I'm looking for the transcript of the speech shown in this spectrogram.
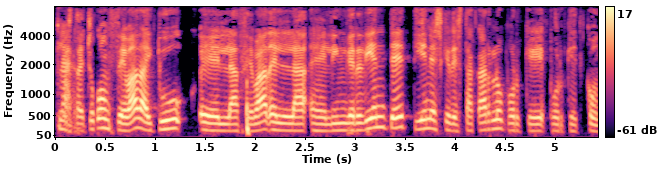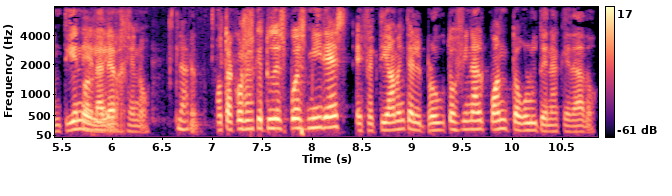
Está hecho con cebada y tú eh, la cebada, el, ingrediente tienes que destacarlo porque, porque contiene el alérgeno. Claro. Otra cosa es que tú después mires efectivamente el producto final cuánto gluten ha quedado.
